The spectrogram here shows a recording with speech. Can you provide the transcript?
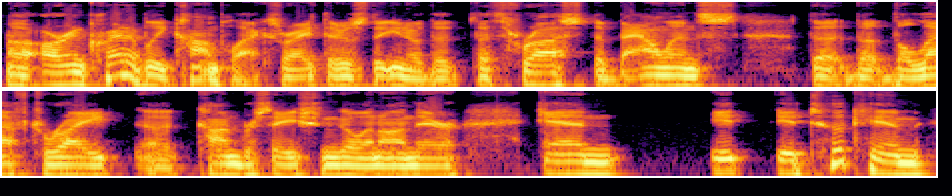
Uh, are incredibly complex, right? There's the you know the, the thrust, the balance, the the, the left right uh, conversation going on there, and it it took him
